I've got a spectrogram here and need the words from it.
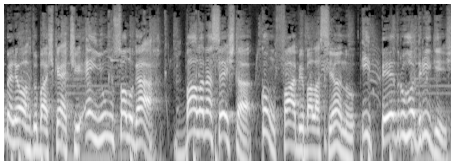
O melhor do basquete em um só lugar. Bala na Sexta, com Fábio Balaciano e Pedro Rodrigues.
